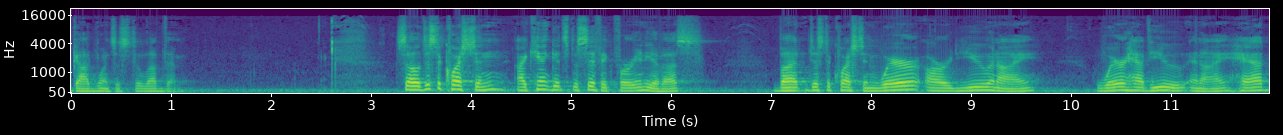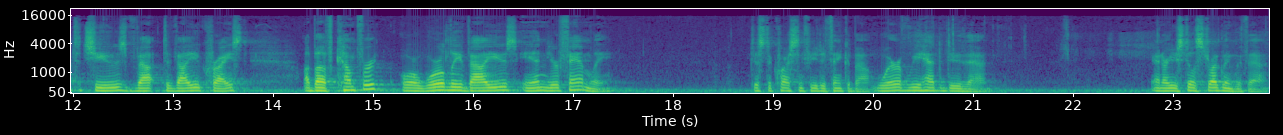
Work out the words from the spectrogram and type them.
God wants us to love them. So, just a question. I can't get specific for any of us, but just a question. Where are you and I Where have you and I had to choose to value Christ above comfort or worldly values in your family? Just a question for you to think about. Where have we had to do that? And are you still struggling with that?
